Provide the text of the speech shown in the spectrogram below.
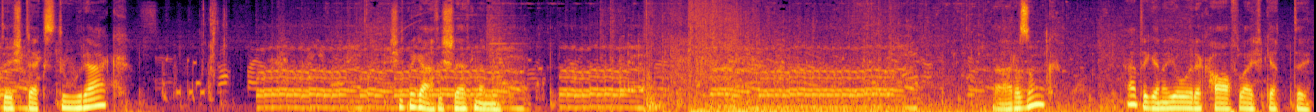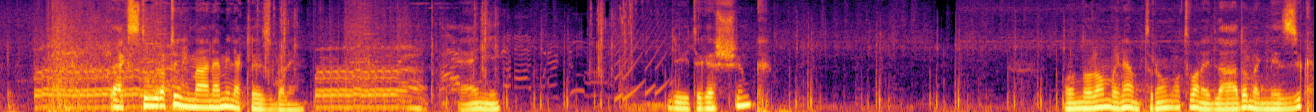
2-s textúrák. És itt még át is lehet menni. Árazunk. Hát igen, a jó öreg Half-Life 2. Textúra, tűnj már, nem, minek lősz belém? Ennyi. Gyűjtögessünk. Gondolom, vagy nem tudom, ott van egy láda, megnézzük.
